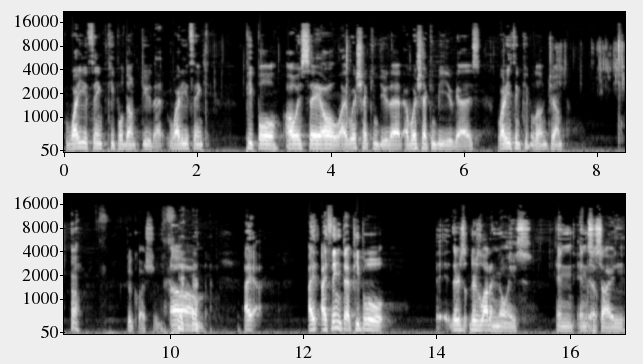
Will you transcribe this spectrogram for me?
why do you think people don't do that? Why do you think people always say, "Oh, I wish I can do that. I wish I can be you guys." Why do you think people don't jump? Good question. Um, I, I I think that people there's there's a lot of noise in in Yep. society,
